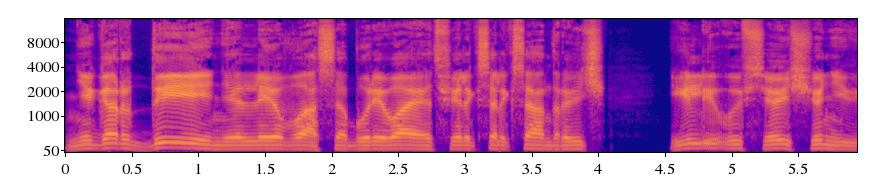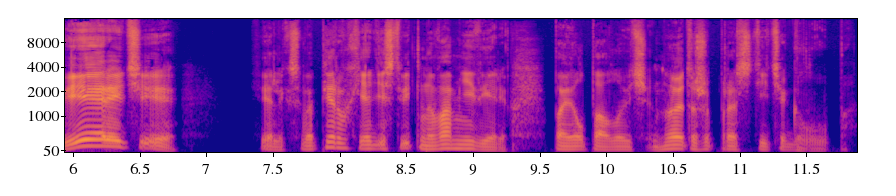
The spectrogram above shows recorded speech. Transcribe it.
Не гордыня ли вас обуревает, Феликс Александрович? Или вы все еще не верите? Феликс, во-первых, я действительно вам не верю, Павел Павлович, но это же, простите, глупо.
